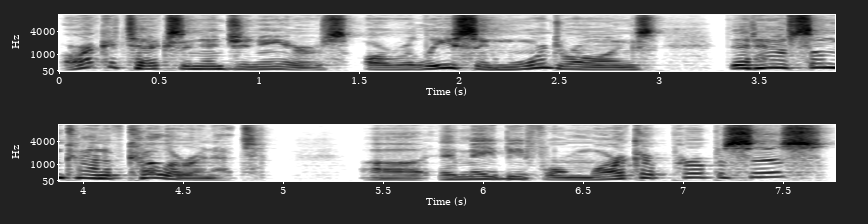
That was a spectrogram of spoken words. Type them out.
architects and engineers are releasing more drawings that have some kind of color in it. Uh, it may be for market purposes,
